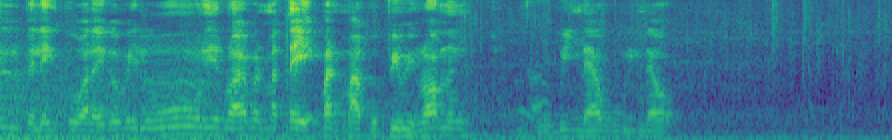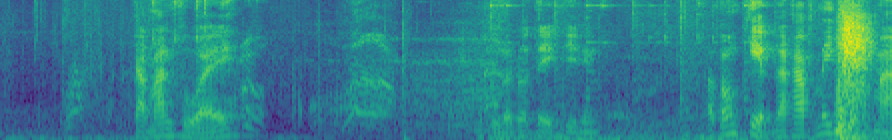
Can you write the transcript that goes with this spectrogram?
นไปเล็งตัวอะไรก็ไม่รู้เรียบร้อยมันมาเตะมันมากูปิวอีกรอบนึงกูวิ่งแล้วกูวิ่งแล้วกัดมันสวย โอ้โหแล้วโดนเตะอีกทีนึง เราต้องเก็บนะครับ ไม่เก็บหมา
